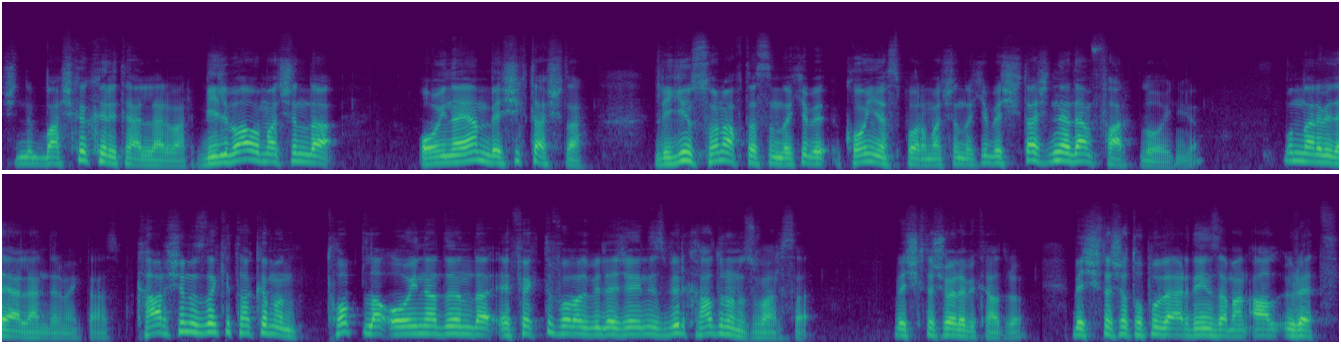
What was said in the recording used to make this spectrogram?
şimdi başka kriterler var. Bilbao maçında oynayan Beşiktaş'la ligin son haftasındaki Konya Spor maçındaki Beşiktaş neden farklı oynuyor? Bunları bir değerlendirmek lazım. Karşınızdaki takımın topla oynadığında efektif olabileceğiniz bir kadronuz varsa, Beşiktaş öyle bir kadro. Beşiktaş'a topu verdiğin zaman al üret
